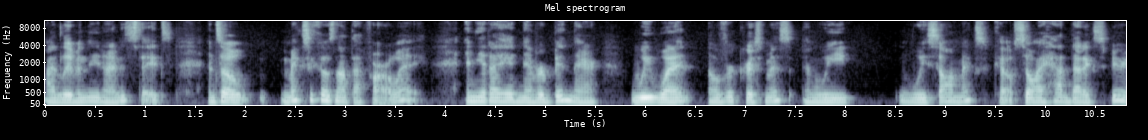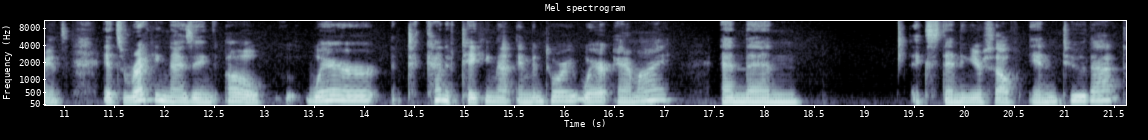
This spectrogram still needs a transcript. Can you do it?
I live in the United States, and so Mexico's not that far away. And yet I had never been there. We went over Christmas and we we saw Mexico. So I had that experience. It's recognizing, oh, where t- kind of taking that inventory, where am I? And then extending yourself into that.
